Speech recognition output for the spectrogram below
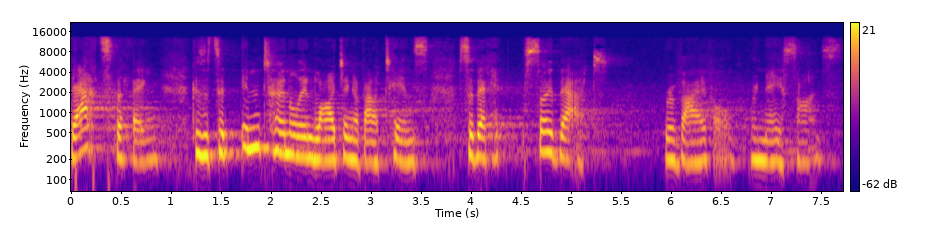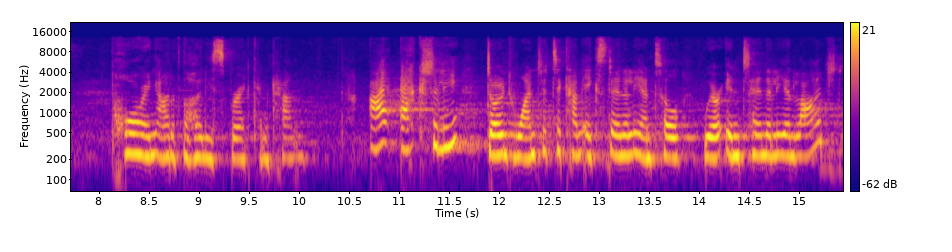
that's the thing, because it's an internal enlarging of our tents so that so that revival, renaissance, pouring out of the Holy Spirit can come. I actually don't want it to come externally until we're internally enlarged.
